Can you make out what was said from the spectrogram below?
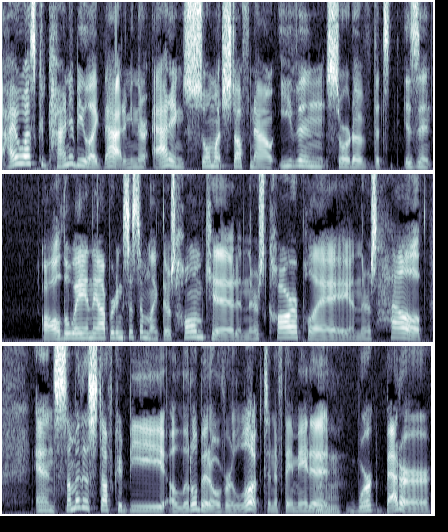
iOS could kind of be like that. I mean, they're adding so much stuff now, even sort of that isn't all the way in the operating system. Like there's HomeKit and there's CarPlay and there's Health. And some of this stuff could be a little bit overlooked. And if they made it mm-hmm. work better,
